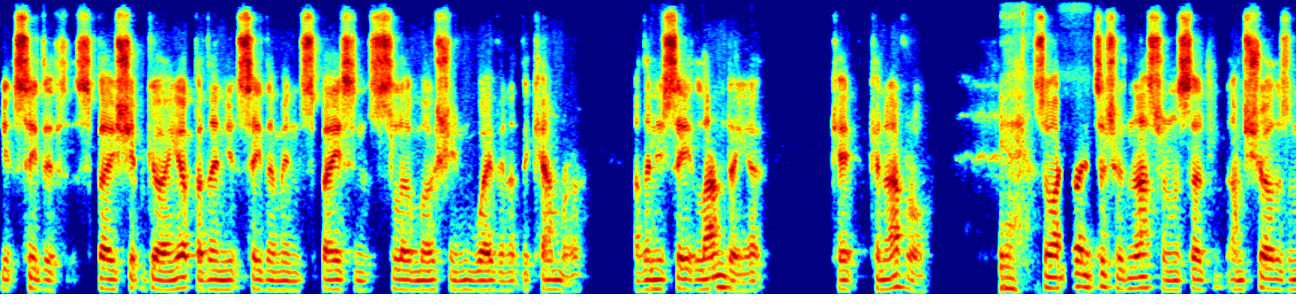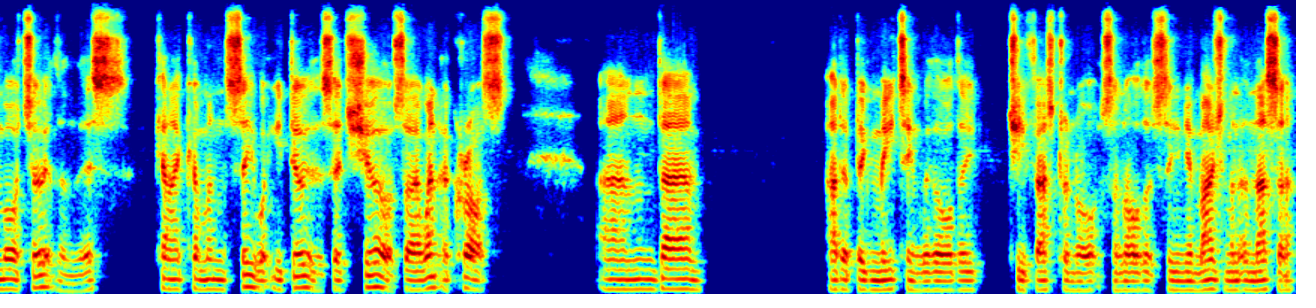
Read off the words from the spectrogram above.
You'd see the spaceship going up, and then you'd see them in space in slow motion, waving at the camera, and then you see it landing at Cape Canaveral. Yeah. So I got in touch with NASA and said, "I'm sure there's more to it than this. Can I come and see what you do?" They said, "Sure." So I went across, and um, had a big meeting with all the chief astronauts and all the senior management at NASA.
